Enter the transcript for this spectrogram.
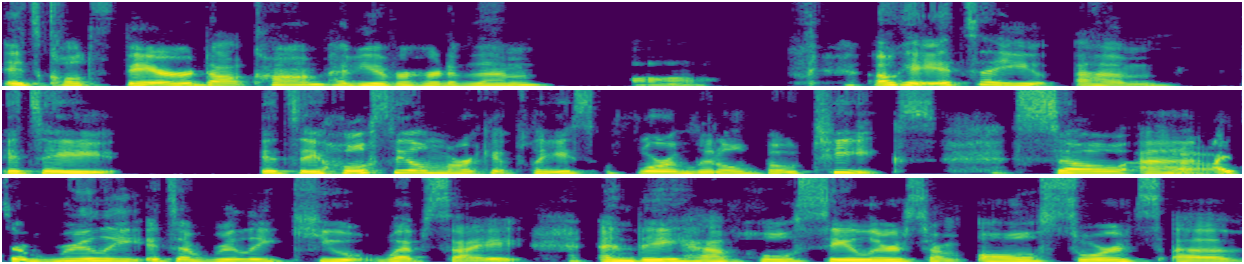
it's called Faire.com. Have you ever heard of them? Oh Okay, it's a um, it's a it's a wholesale marketplace for little boutiques. So uh, wow it's a really it's a really cute website and they have wholesalers from all sorts of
